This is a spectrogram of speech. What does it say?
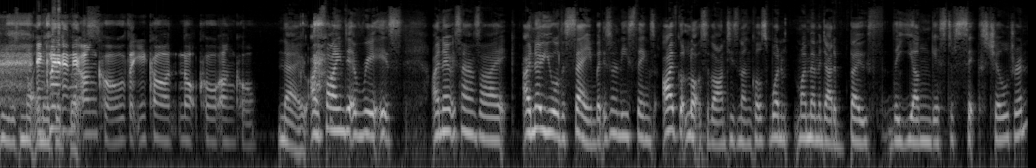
He was not including the uncle that you can't not call uncle. No, I find it a real. It's. I know it sounds like I know you're the same, but it's one of these things. I've got lots of aunties and uncles. One, my mum and dad are both the youngest of six children,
